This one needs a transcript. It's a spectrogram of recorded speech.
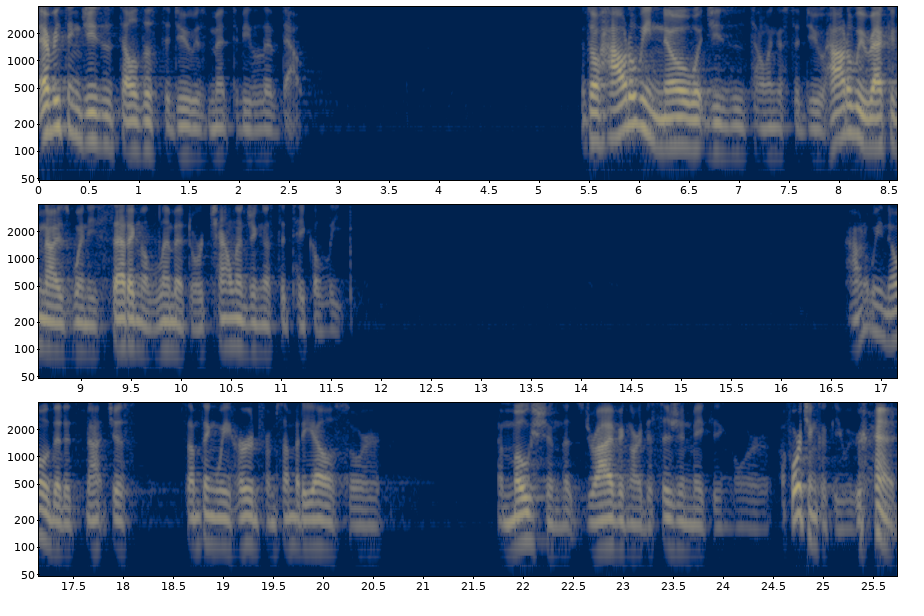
Everything Jesus tells us to do is meant to be lived out. And so, how do we know what Jesus is telling us to do? How do we recognize when he's setting a limit or challenging us to take a leap? How do we know that it's not just something we heard from somebody else or emotion that's driving our decision making or a fortune cookie we read?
